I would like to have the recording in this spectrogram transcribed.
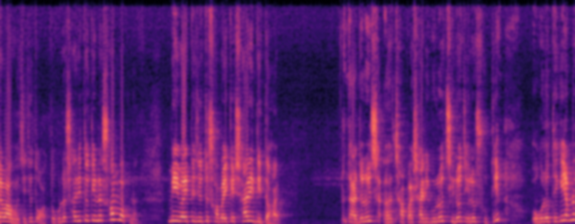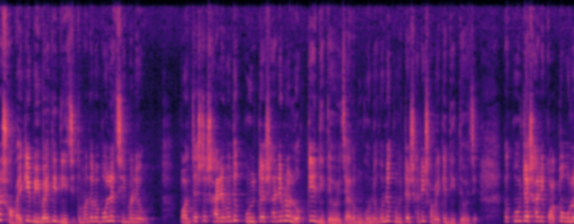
দেওয়া হয়েছে। যেহেতু অতগুলো শাড়ি তো কেনা সম্ভব না। মেয়ে বাড়িতে যেহেতু সবাইকে শাড়ি দিতে হয়, তার জন্য ওই ছাপা শাড়িগুলো ছিল যেগুলো সুতির, ওগুলো থেকেই আমরা সবাইকে বিয়ে বাড়িতে দিয়েছি। তোমাদেরও বলেছি মানে পঞ্চাশটা শাড়ির মধ্যে কুড়িটা শাড়ি আমরা লোককেই দিতে হয়েছে, একদম গুনে গুনে কুড়িটা শাড়ি সবাইকে দিতে হয়েছে। কুড়িটা শাড়ি কতগুলো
